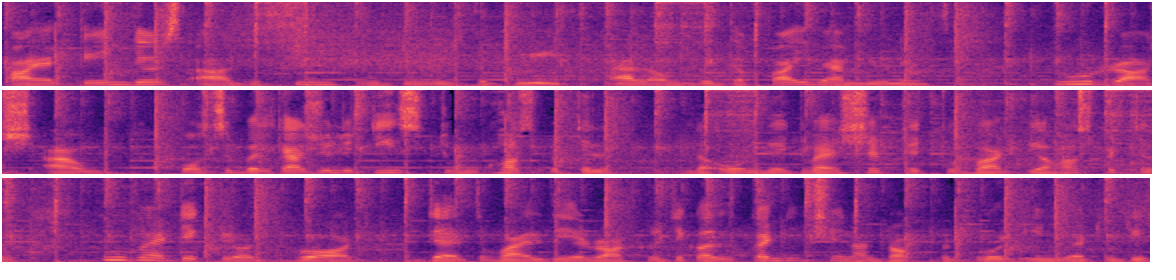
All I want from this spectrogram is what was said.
fire tenders are the scene to dose the blade along with the 5 ambulance to rush out possible casualties to hospital. The wounded were shifted to Bhatia Hospital who were declared brought death while they are critical condition and doctor told India today.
